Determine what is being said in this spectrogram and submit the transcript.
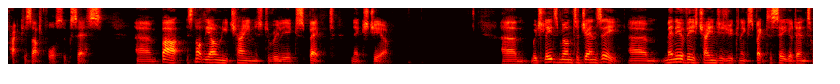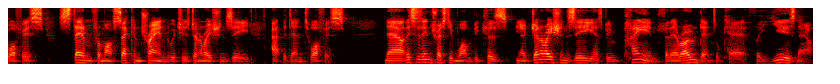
practice up for success. Um, but it's not the only change to really expect next year. Um, which leads me on to Gen Z. Um, many of these changes you can expect to see at your dental office stem from our second trend, which is Generation Z at the dental office. Now, this is an interesting one because you know Generation Z has been paying for their own dental care for years now,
